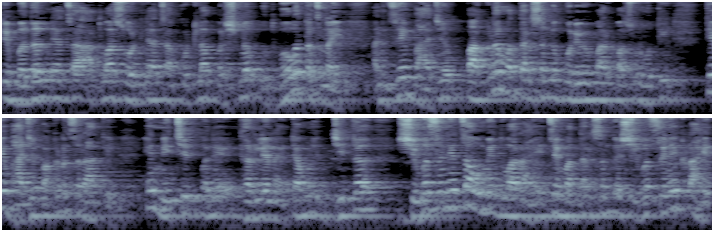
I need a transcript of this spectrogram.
ते बदलण्याचा अथवा सोडण्याचा कुठला प्रश्न उद्भवतच नाही. आणि जे भाजपाकडं मतदारसंघ पूर्वीपारपासून होतील ते भाजपाकडेच राहतील हे निश्चितपणे ठरलेलं आहे. त्यामुळे जिथं शिवसेनेचा उमेदवार आहे जे मतदारसंघ शिवसेनेकडे आहेत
